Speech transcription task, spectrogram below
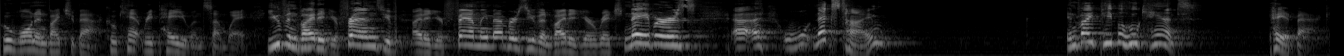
who won't invite you back, who can't repay you in some way. You've invited your friends, you've invited your family members, you've invited your rich neighbors. Uh, w- next time, invite people who can't pay it back.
